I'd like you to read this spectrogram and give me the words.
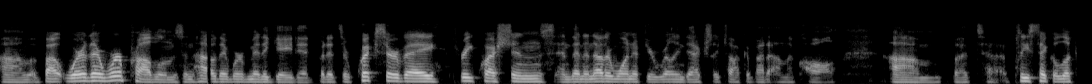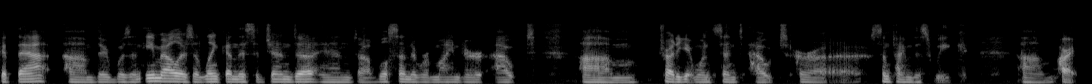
um, about where there were problems and how they were mitigated. But it's a quick survey, three questions, and then another one if you're willing to actually talk about it on the call. Um, but uh, please take a look at that. Um, there was an email, there's a link on this agenda, and uh, we'll send a reminder out. Um, try to get one sent out or uh, sometime this week. Um, all right,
